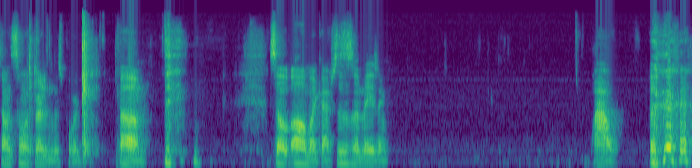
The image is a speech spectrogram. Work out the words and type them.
Sounds so much better than this board. Um, so, oh my gosh, this is amazing. Wow. this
